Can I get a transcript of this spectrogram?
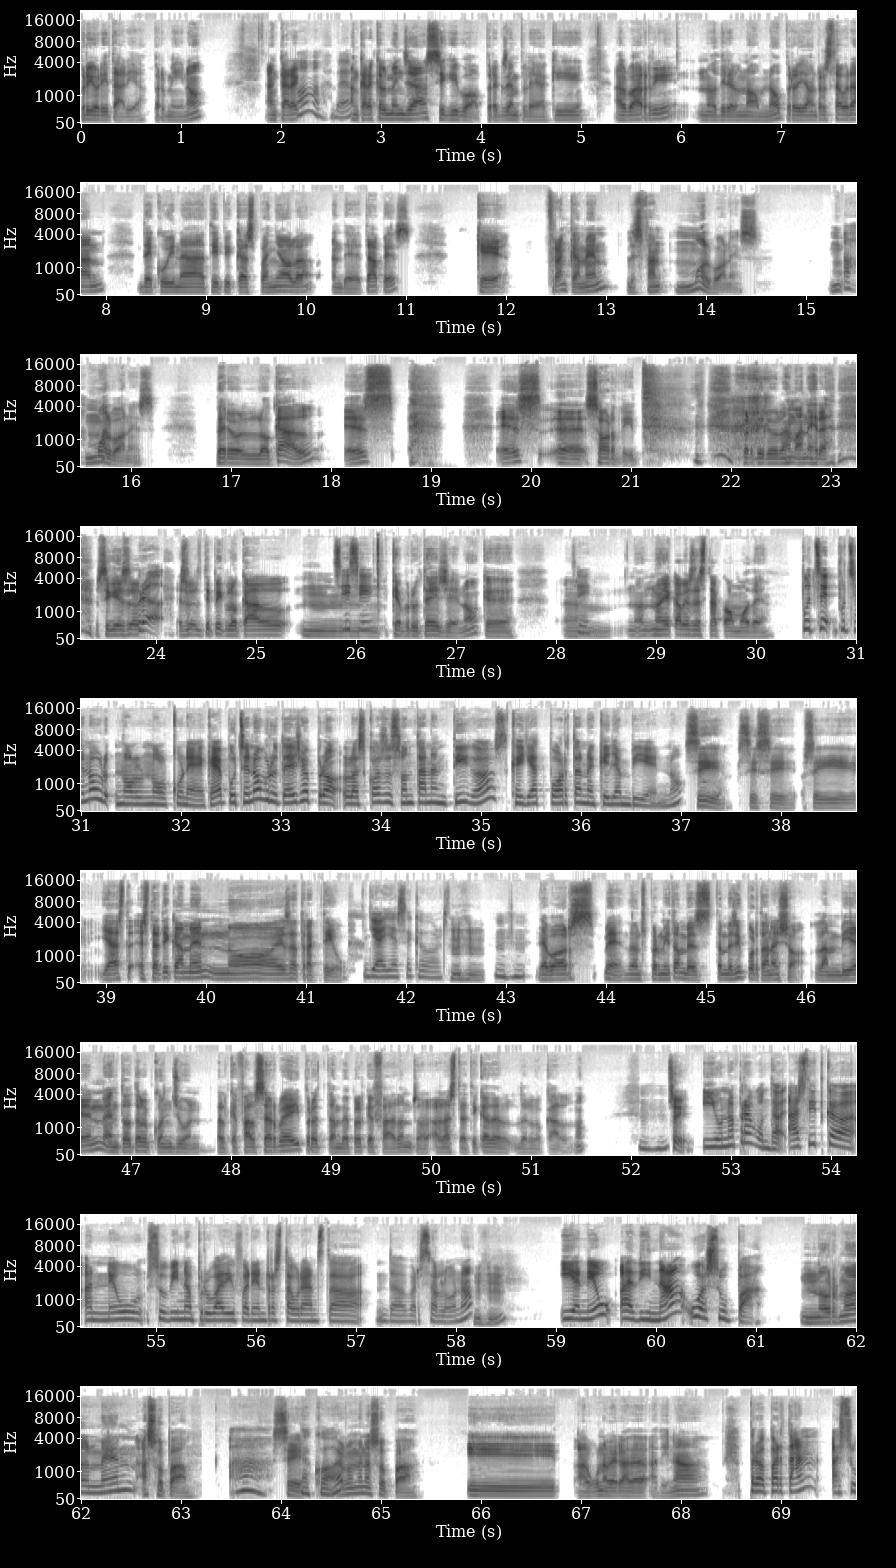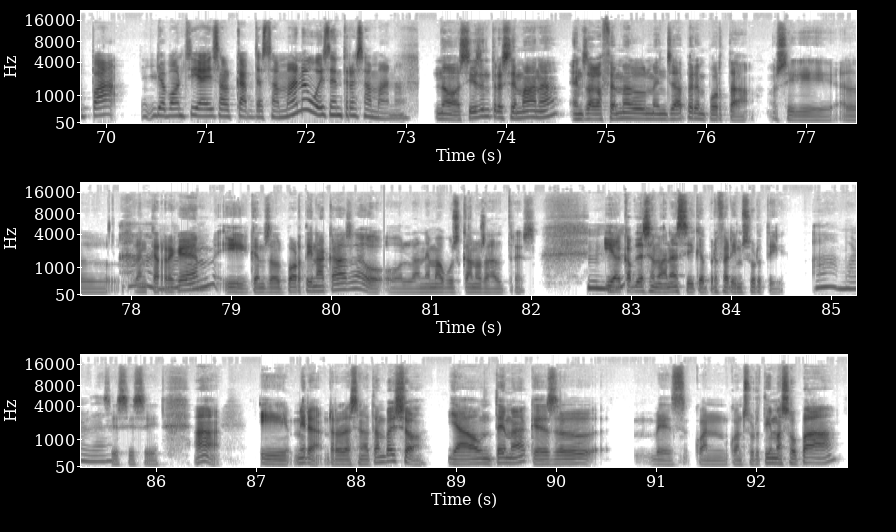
prioritària per mi, no? Encara, ah bé. encara que el menjar sigui bo. Per exemple, aquí al barri, no diré el nom, no? però hi ha un restaurant de cuina típica espanyola, de tapes, que, francament, les fan molt bones. M Ah. Molt bones. Però el local és, és eh, sòrdid, per dir-ho d'una manera. O sigui, és, Però, és el típic local mm, Sí, sí. que bruteja, no? Que um, Sí. no, no hi acabes d'estar còmode. Potser, potser no, no, no el conec, eh? Potser no broteja, però les coses són tan antigues que ja et porten a aquell ambient, no? Sí, sí, sí. O sigui, ja est estèticament no és atractiu. Ja, ja sé què vols. Mm -hmm. Mm -hmm. Llavors, bé, doncs per mi també és, també és important això, l'ambient en tot el conjunt, pel que fa al servei, però també pel que fa doncs, a l'estètica del, del local, no? Mm -hmm. Sí, I una pregunta. Has dit que aneu sovint a provar diferents restaurants de, de Barcelona mm -hmm. I aneu a dinar o a sopar? Normalment a sopar, Ah, sí. D'acord. Normalment a sopar. I alguna vegada a dinar. però per tant, a sopar llavors ja és al cap de setmana o és entre setmana? No, si és entre setmana, ens agafem el menjar per emportar. O sigui, el- Ah, l'encarreguem i que ens el portin a casa o, o l'anem a buscar nosaltres. Mm I al cap de setmana sí que preferim sortir. Ah, molt bé. Sí, sí, sí. Ah, i mira, relacionat amb això, hi ha un tema que és el... Ves, quan, quan sortim a sopar,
